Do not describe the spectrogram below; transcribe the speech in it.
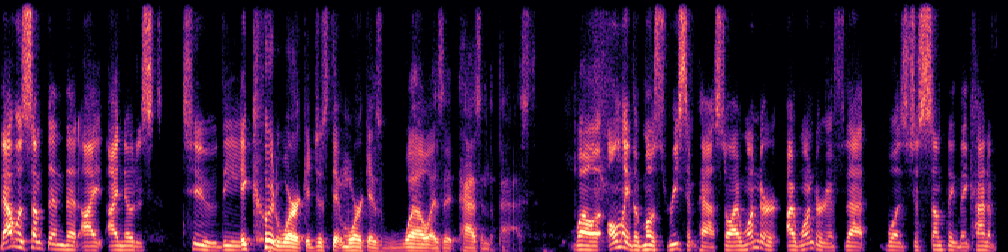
that was something that I I noticed too. The it could work. It just didn't work as well as it has in the past. well, only the most recent past. So I wonder I wonder if that was just something they kind of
